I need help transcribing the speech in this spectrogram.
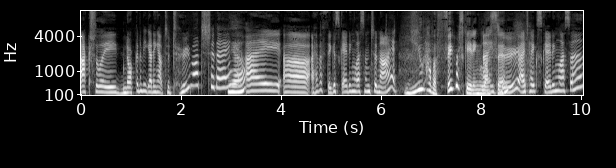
actually not going to be getting up to too much today. Yeah? I uh, I have a figure skating lesson tonight. You have a figure skating lesson. I do. I take skating lessons.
